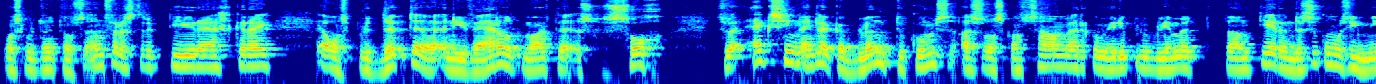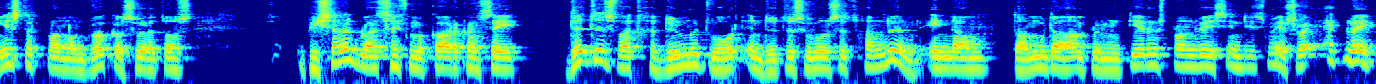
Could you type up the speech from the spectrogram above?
Ons moet net ons infrastruktuur regkry. Ons produkte in die wêreldmarkte is gesog. So ek sien eintlik 'n blink toekoms as ons kan saamwerk om hierdie probleme te hanteer en dis hoekom ons die meesterplan ontwikkel sodat ons op dieselfde bladsy vir mekaar kan sê dit is wat gedoen moet word en dit is hoe ons dit gaan doen en dan dan moet daar 'n implementeringsplan wees en dis meer. So ek bly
